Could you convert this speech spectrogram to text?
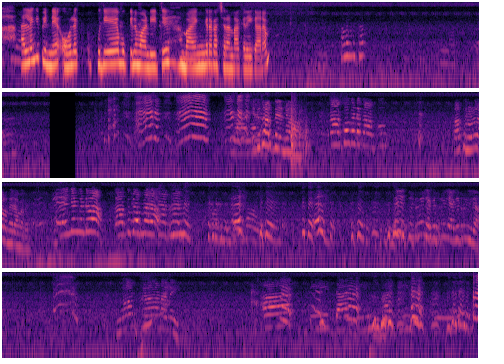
അല്ലെങ്കിൽ പിന്നെ ഓലെ പുതിയ ബുക്കിന് വേണ്ടിയിട്ട് ഭയങ്കര കച്ചറ ഉണ്ടാക്കലേ കാരണം ഇത് തുറന്നു തരണോ കാക്കുനോട് തുറന്നു തരാൻ പറ കിട്ടണില്ല കിട്ടണില്ല കിട്ടണില്ല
